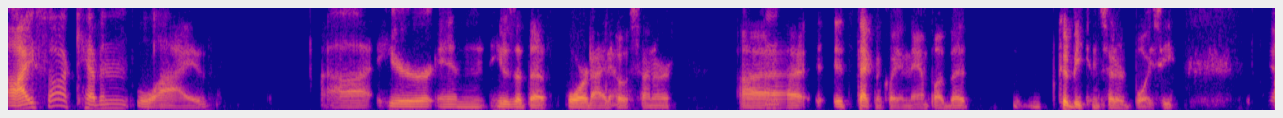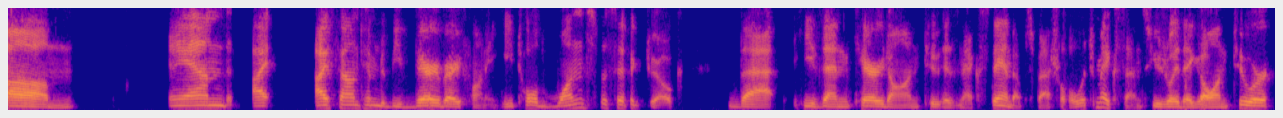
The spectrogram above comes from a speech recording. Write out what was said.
I saw Kevin live uh, here in he was at the Ford Idaho Center. Uh, it's technically in Nampa, but could be considered Boise. Um, and I I found him to be very very funny. He told one specific joke that he then carried on to his next stand-up special, which makes sense. Usually they go on tour,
